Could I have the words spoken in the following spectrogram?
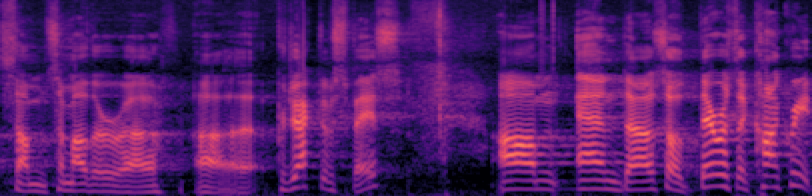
some, some other uh, uh, projective space. Um, and so there was a concrete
